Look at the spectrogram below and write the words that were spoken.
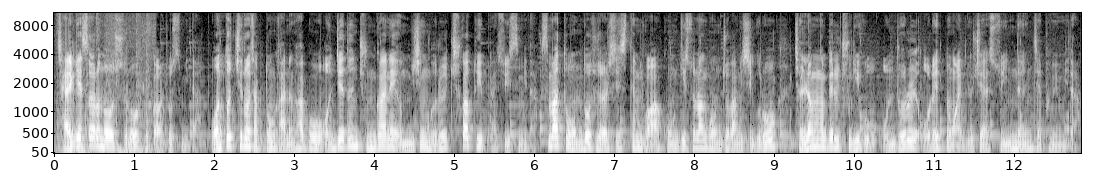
잘게 썰어 넣을수록 효과가 좋습니다. 원터치로 작동 가능하고 언제든 중간에 음식물을 추가 투입할 수 있습니다. 스마트 온도 조절 시스템과 공기순환 건조 방식으로 전력 낭비를 줄이고 온도를 오랫동안 유지할 수 있는 제품입니다.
